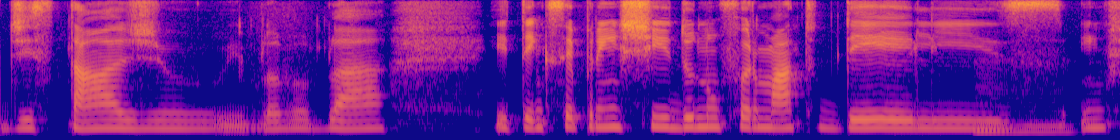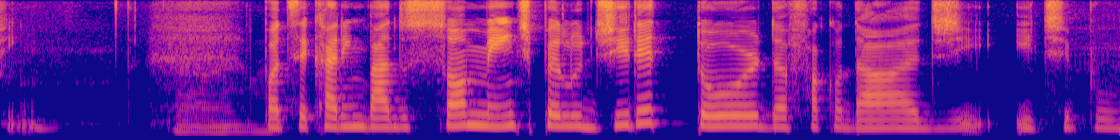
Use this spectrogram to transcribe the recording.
de estágio e blá blá blá, e tem que ser preenchido no formato deles, enfim. Pode ser carimbado somente pelo diretor da faculdade e tipo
